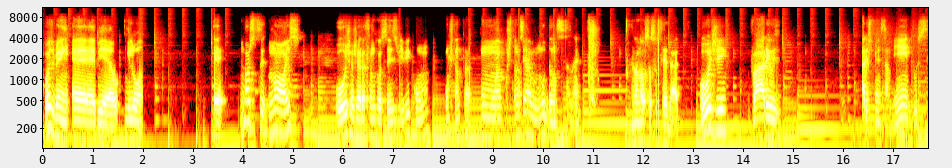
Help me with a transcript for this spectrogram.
Pois bem, é, Biel e Luan, é, nós, nós, hoje, a geração de vocês vive com constante, uma constante mudança, né? Na nossa sociedade. Hoje, vários, vários pensamentos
